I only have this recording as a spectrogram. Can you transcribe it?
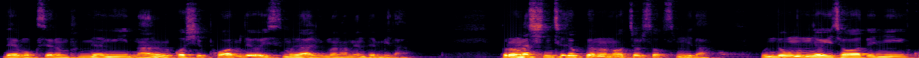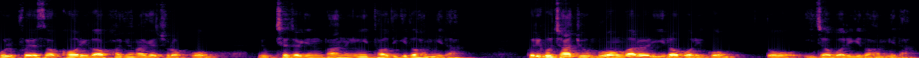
내 몫에는 분명히 나눌 것이 포함되어 있음을 알기만 하면 됩니다. 그러나 신체적 변화는 어쩔 수 없습니다. 운동 능력이 저하되니 골프에서 거리가 확연하게 줄었고 육체적인 반응이 더디기도 합니다. 그리고 자주 무언가를 잃어버리고 또 잊어버리기도 합니다.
